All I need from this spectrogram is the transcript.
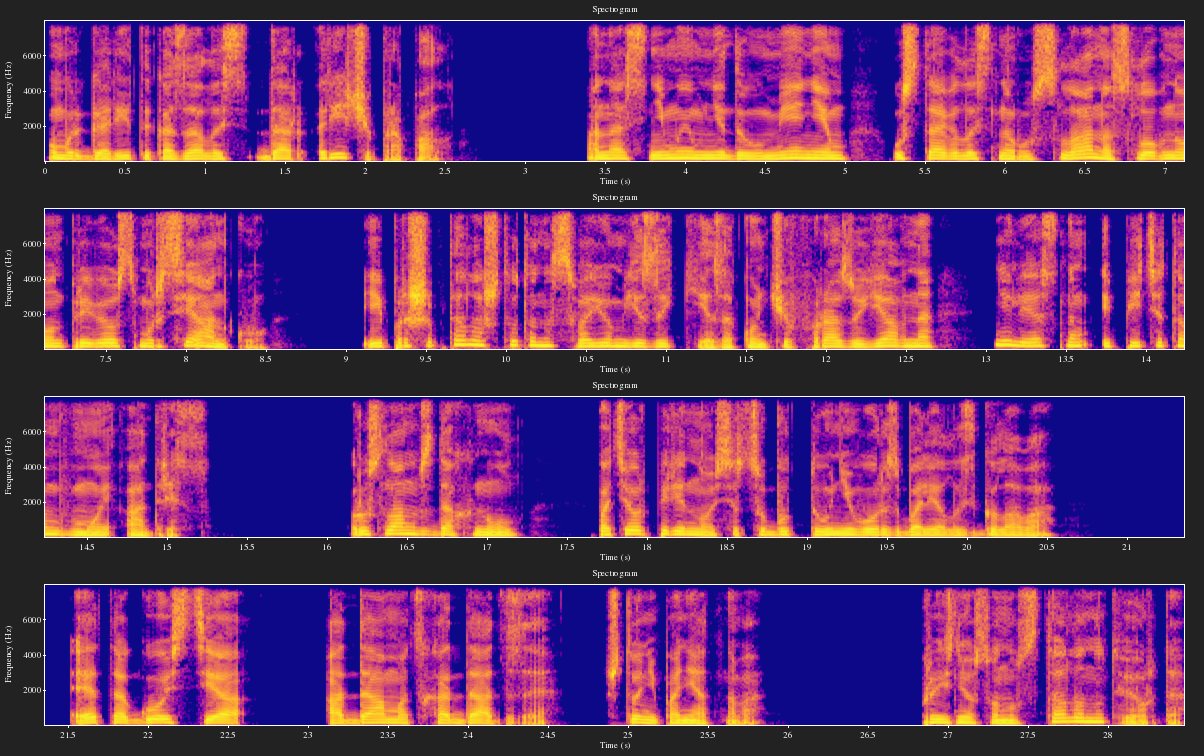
У Маргариты, казалось, дар речи пропал. Она с немым недоумением уставилась на Руслана, словно он привез марсианку, и прошептала что-то на своем языке, закончив фразу явно нелестным эпитетом в мой адрес. Руслан вздохнул, потер переносицу, будто у него разболелась голова. «Это гостья Адама Цхададзе. Что непонятного?» Произнес он устало, но твердо.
